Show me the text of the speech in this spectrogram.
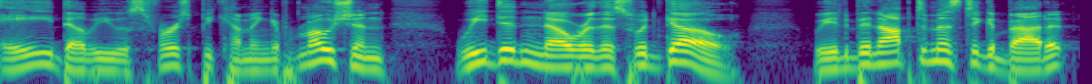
AEW was first becoming a promotion. We didn't know where this would go. We had been optimistic about it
